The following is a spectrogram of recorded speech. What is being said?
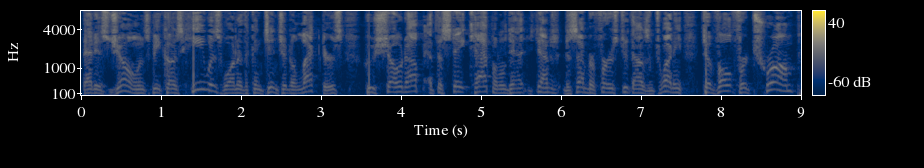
that is Jones, because he was one of the contingent electors who showed up at the state capitol de- de- December 1st, 2020, to vote for Trump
